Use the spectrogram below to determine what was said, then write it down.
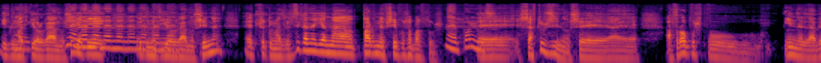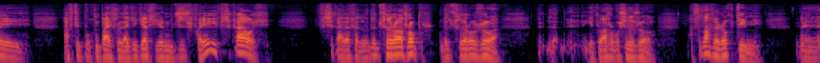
η εγκληματική οργάνωση, ναι, ναι, γιατί ναι, ναι, ναι, ναι, ναι, εγκληματική ναι. οργάνωση είναι. Ε, τους εκμεταλλευτήκανε για να πάρουν ψήφους από αυτούς. Ναι, πολλούς. Ε, σε αυτούς δίνω, σε ε, ανθρώπους που είναι δηλαδή αυτοί που έχουν πάει φυλακή και έρχεται και μου ζητήσει φαγή, φυσικά όχι. Φυσικά δεν θέλω. Δεν τους θεωρώ ανθρώπους. Δεν τους θεωρώ ζώα. Γιατί ο άνθρωπος είναι ζώο. Αυτά τα θεωρώ κτίνη. Ε,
